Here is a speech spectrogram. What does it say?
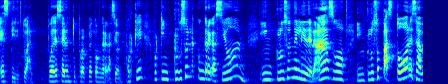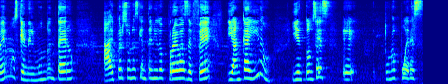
espiritual. Puede ser en tu propia congregación. ¿Por qué? Porque incluso en la congregación, incluso en el liderazgo, incluso pastores, sabemos que en el mundo entero hay personas que han tenido pruebas de fe y han caído. Y entonces eh, tú no puedes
